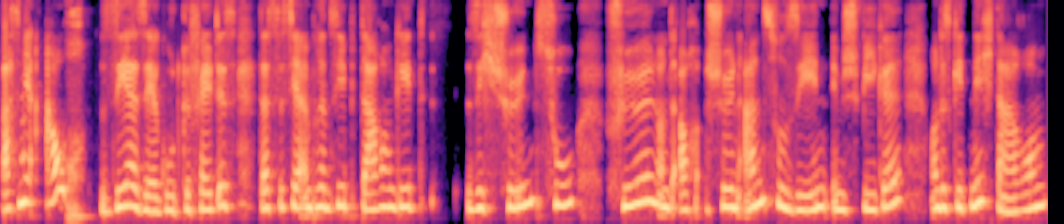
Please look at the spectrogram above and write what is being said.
was mir auch sehr, sehr gut gefällt, ist, dass es ja im Prinzip darum geht, sich schön zu fühlen und auch schön anzusehen im Spiegel. Und es geht nicht darum,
